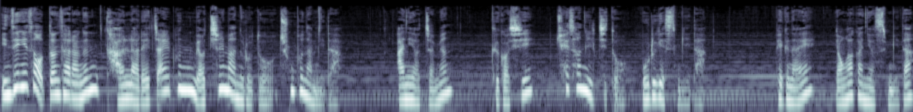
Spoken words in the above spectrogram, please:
인생에서 어떤 사랑은 가을날의 짧은 며칠만으로도 충분합니다. 아니 어쩌면 그것이 최선일지도 모르겠습니다. 백은하의 영화관이었습니다.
